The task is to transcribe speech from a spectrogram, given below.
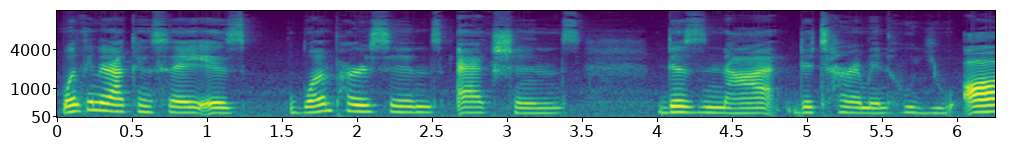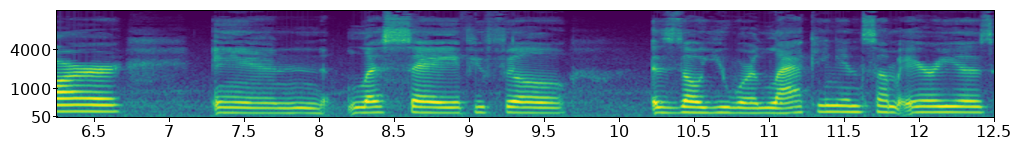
one thing that I can say is one person's actions does not determine who you are. And let's say if you feel as though you were lacking in some areas,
